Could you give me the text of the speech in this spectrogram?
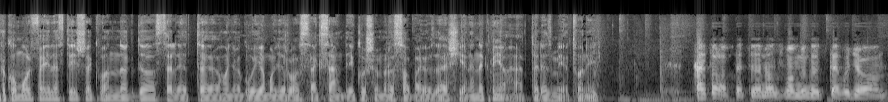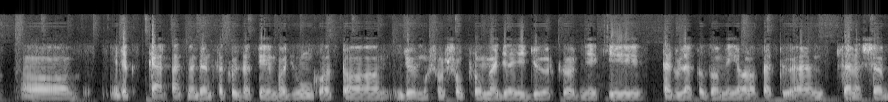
Hát komoly fejlesztések vannak, de a szelet hanyagolja Magyarország szándékosan, mert a szabályozás ilyen. Ennek mi a hátter, ez miért van így? Hát alapvetően az van mögötte, hogy a, a ugye Kárpát-medence közepén vagyunk, ott a Győrmoson-Sopron megyei Győr környéki terület az, ami alapvetően szelesebb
